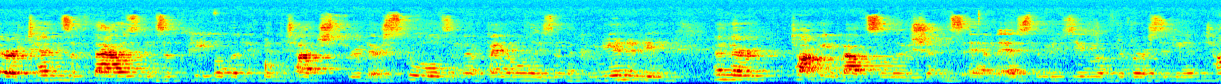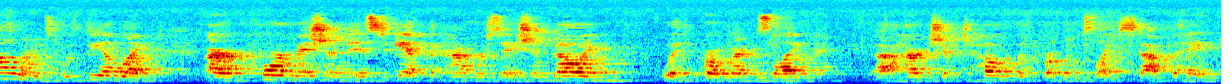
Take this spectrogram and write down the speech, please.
There are tens of thousands of people that have been touched through their schools and their families and the community, and they're talking about solutions. And as the Museum of Diversity and Tolerance, we feel like our core mission is to get the conversation going with programs like uh, Hardship to Hope, with programs like Stop the Hate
